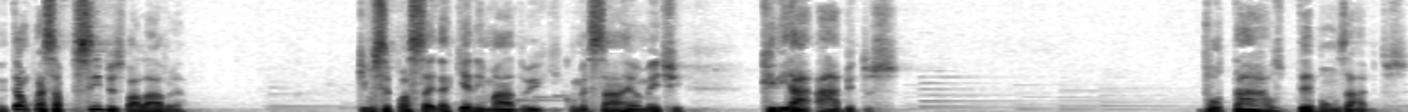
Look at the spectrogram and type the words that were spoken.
Então, com essa simples palavra, que você possa sair daqui animado e começar a realmente criar hábitos. Voltar a ter bons hábitos.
